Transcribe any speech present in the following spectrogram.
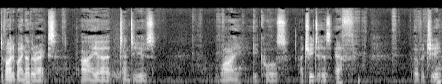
divided by another x, I uh, tend to use y equals, I treat it as f over g,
